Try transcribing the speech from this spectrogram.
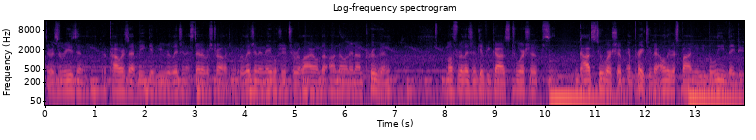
There is a reason the powers that be give you religion instead of astrology. Religion enables you to rely on the unknown and unproven. Most religions give you gods to worship, gods to worship and pray to that only respond when you believe they do.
